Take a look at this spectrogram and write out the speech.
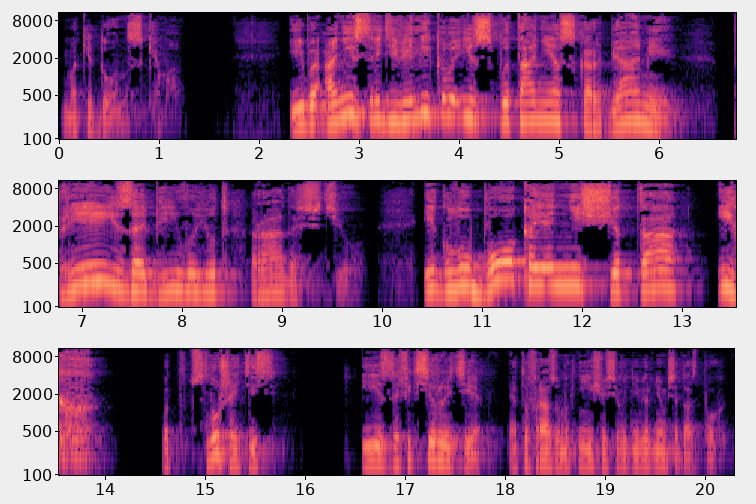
македонским. Ибо они среди великого испытания скорбями преизобилуют радостью, и глубокая нищета их. Вот слушайтесь и зафиксируйте эту фразу, мы к ней еще сегодня вернемся, даст Бог –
